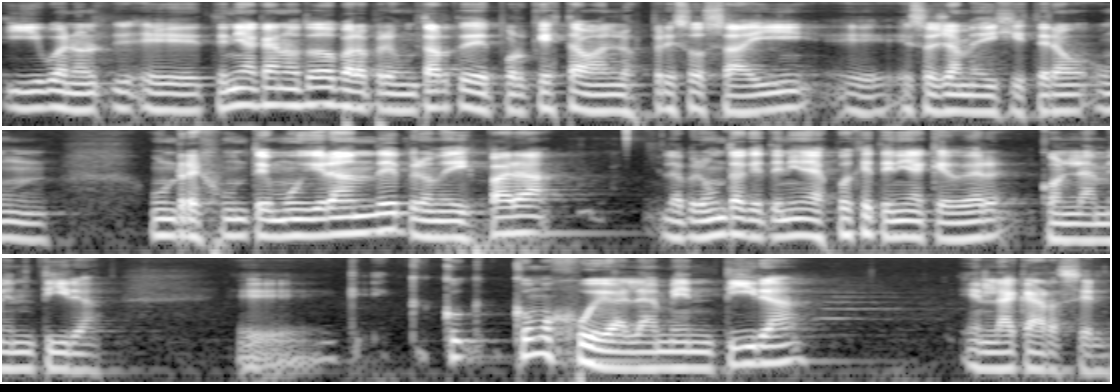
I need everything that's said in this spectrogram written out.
Y bueno, eh, tenía acá anotado para preguntarte de por qué estaban los presos ahí. Eh, eso ya me dijiste, era un, un rejunte muy grande, pero me dispara la pregunta que tenía después que tenía que ver con la mentira. Eh, ¿Cómo juega la mentira en la cárcel?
